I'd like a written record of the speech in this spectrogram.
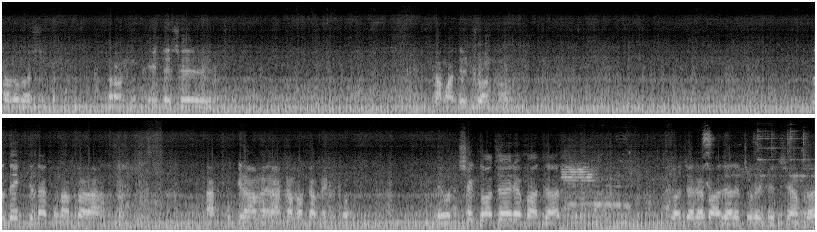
ভালোবাসি। কারণ এই দেশে আমাদের জন্ম। তো দেখতে দেখুন আপনারা। আপনি গ্রামের আঁকা বাঁকা মেঘ এ হচ্ছে গজারে বাজার। গজারে বাজারে চলে এসেছি আমরা।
